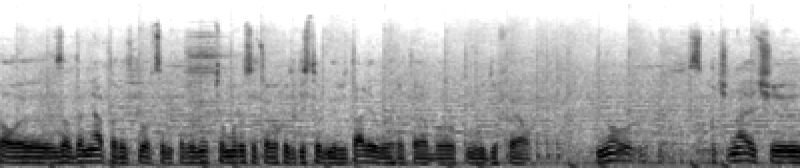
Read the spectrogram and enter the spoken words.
Ми завдання перед хлопцями. Кажу, ну в цьому році треба хоч якийсь турнір в Італії виграти або у ДФЛ. Ну, починаючи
